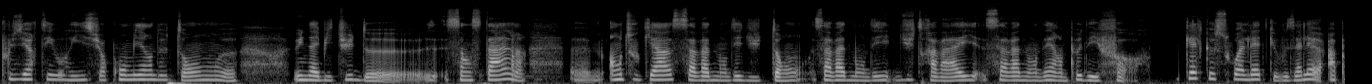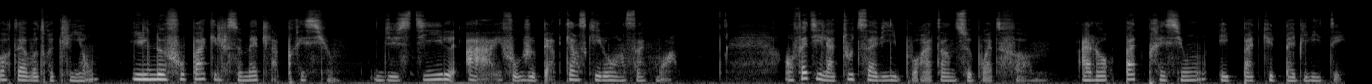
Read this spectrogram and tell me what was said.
plusieurs théories sur combien de temps euh, une habitude euh, s'installe. Euh, en tout cas, ça va demander du temps, ça va demander du travail, ça va demander un peu d'effort. Quelle que soit l'aide que vous allez apporter à votre client, il ne faut pas qu'il se mette la pression. Du style, ah, il faut que je perde 15 kilos en 5 mois. En fait, il a toute sa vie pour atteindre ce poids de forme. Alors pas de pression et pas de culpabilité.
